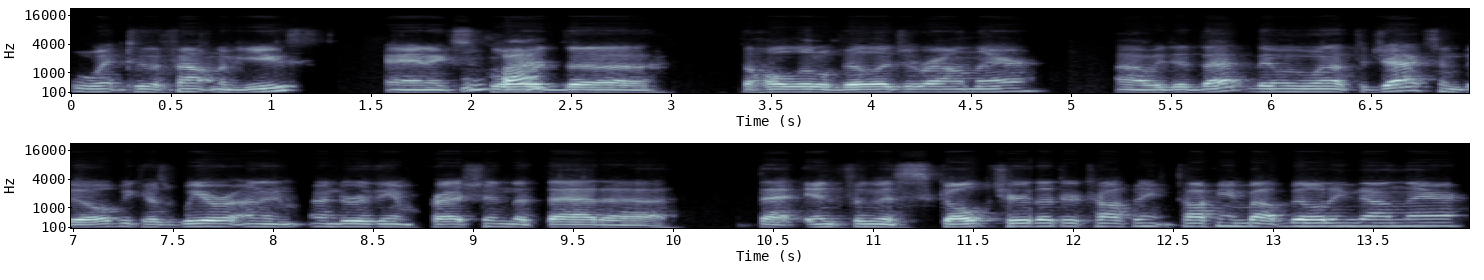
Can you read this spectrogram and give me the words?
we went to the Fountain of Youth and explored the the whole little village around there. Uh, we did that. Then we went up to Jacksonville because we were un- under the impression that that uh, that infamous sculpture that they're talking talking about building down there,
